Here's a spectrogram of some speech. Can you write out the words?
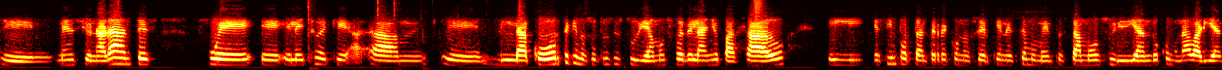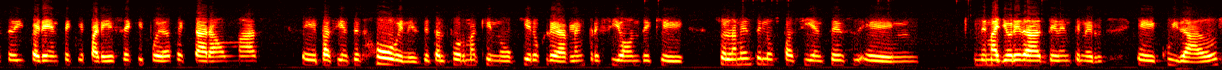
eh, mencionar antes fue el hecho de que la cohorte que nosotros estudiamos fue del año pasado y es importante reconocer que en este momento estamos lidiando con una variante diferente que parece que puede afectar aún más eh, pacientes jóvenes, de tal forma que no quiero crear la impresión de que solamente los pacientes em, de mayor edad deben tener eh, cuidados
